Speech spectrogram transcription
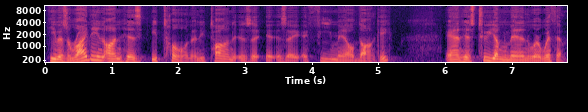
He was riding on his eton, and eton is a, is a, a female donkey, and his two young men were with him.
